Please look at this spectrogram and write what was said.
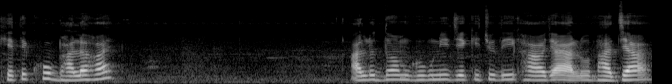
খেতে খুব ভালো হয়। আলুর দম, ঘুগনি, যে কিছু দিয়ে খাওয়া যায়, আলু ভাজা,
